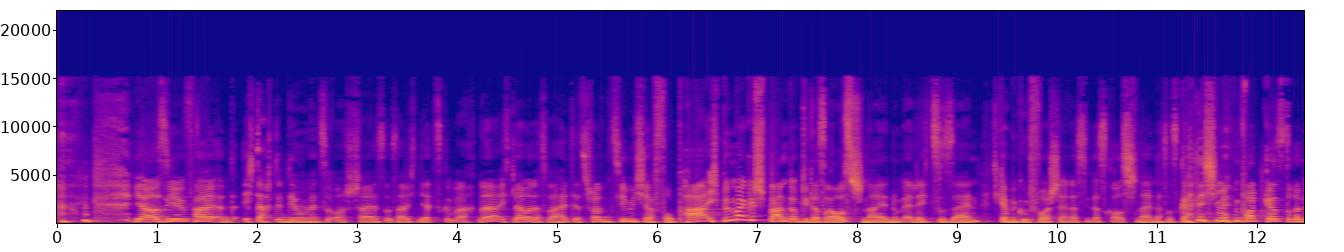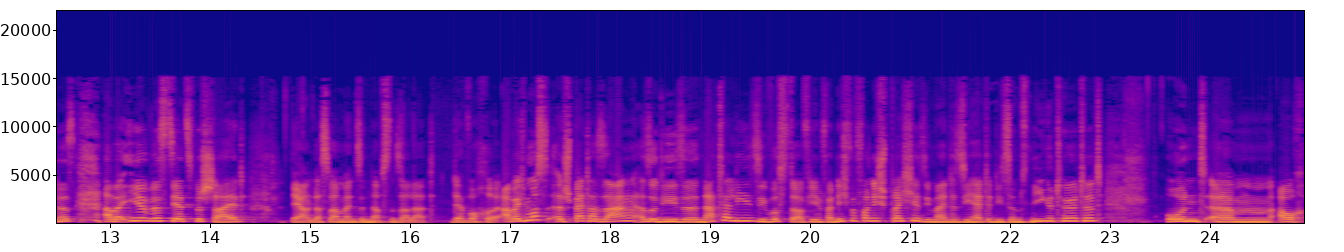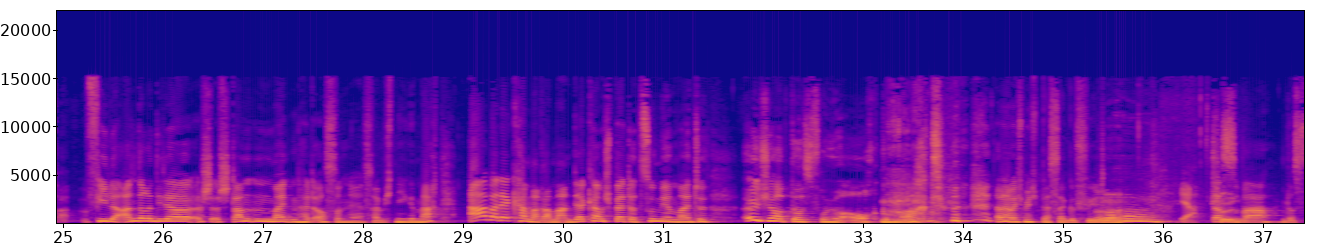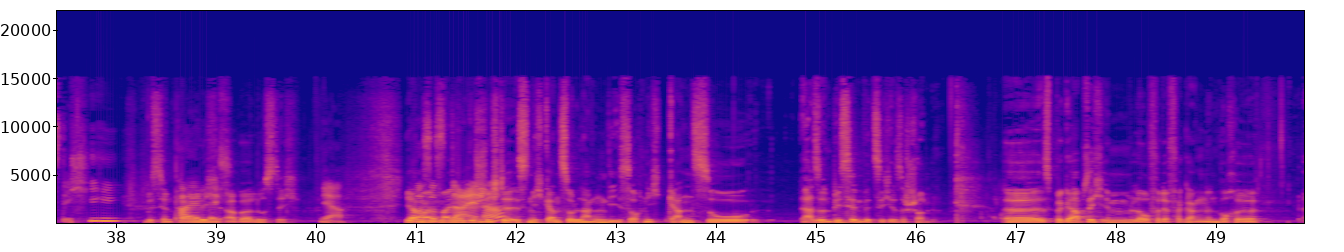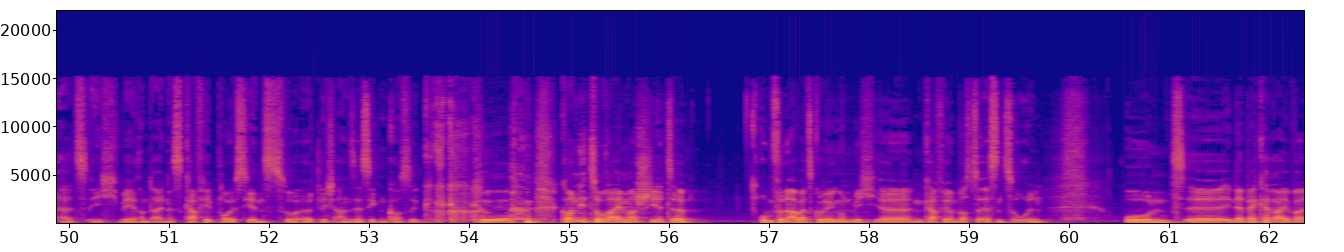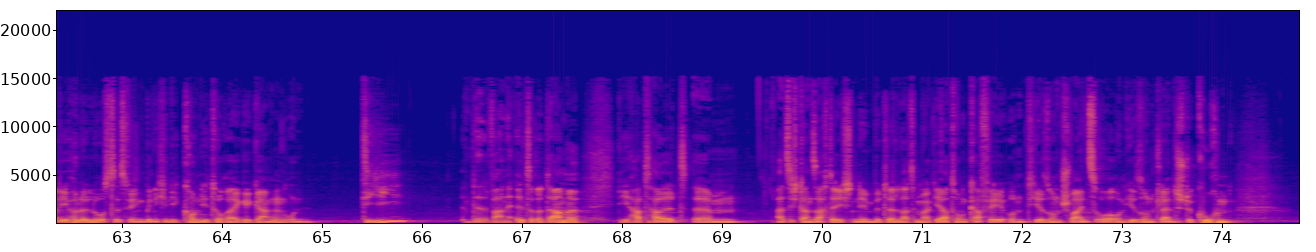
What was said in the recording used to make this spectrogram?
Ja, aus jedem Fall. Und ich dachte in dem Moment so, oh Scheiße, was habe ich denn jetzt gemacht? Ne? Ich glaube, das war halt jetzt schon ein ziemlicher Fauxpas. Ich bin mal gespannt, ob die das rausschneiden, um ehrlich zu sein. Ich kann mir gut vorstellen, dass sie das rausschneiden, dass es gar nicht mehr im Podcast drin ist. Aber ihr wisst jetzt Bescheid. Ja, und das war mein Synapsensalat der Woche. Aber ich muss äh, später sagen, also diese Natalie, sie wusste auf jeden Fall nicht, wovon ich spreche. Sie meinte, sie hätte die Sims nie getötet. Und ähm, auch viele andere, die da standen, meinten halt auch so, ne, das habe ich nie gemacht. Aber der Kameramann, der kam später zu mir und meinte, ich habe das früher auch gemacht. Dann habe ich mich besser gefühlt. ja, das Ah, schön. war lustig. Bisschen peinlich, Peinlich. aber lustig. Ja. Ja, mein, meine deiner? Geschichte ist nicht ganz so lang, die ist auch nicht ganz so, also ein bisschen witzig ist es schon. Äh, es begab sich im Laufe der vergangenen Woche, als ich während eines Kaffeepäuschens zur örtlich ansässigen Kos Konditorei marschierte, um für einen Arbeitskollegen und mich äh, einen Kaffee und was zu essen zu holen. Und äh, in der Bäckerei war die Hölle los, deswegen bin ich in die Konditorei gegangen und die, da war eine ältere Dame, die hat halt, ähm, als ich dann sagte, ich nehme bitte Latte Macchiato und Kaffee und hier so ein Schweinsohr und hier so ein kleines Stück Kuchen.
